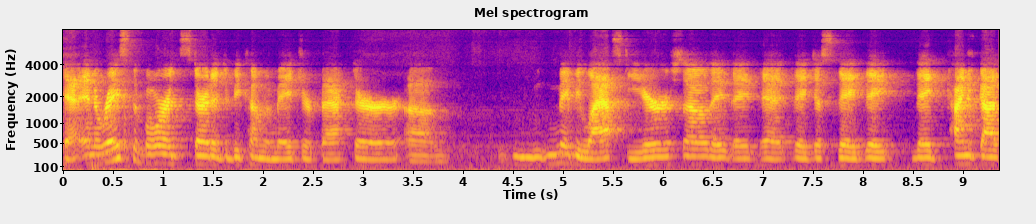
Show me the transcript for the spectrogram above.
Yeah, and Erase the Board started to become a major factor. Um, maybe last year or so. They they they just they they they kind of got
